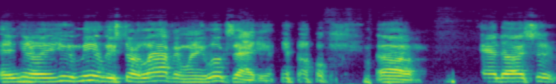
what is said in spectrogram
you know, you immediately start laughing when he looks at you, you know. Uh, and uh, I said,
